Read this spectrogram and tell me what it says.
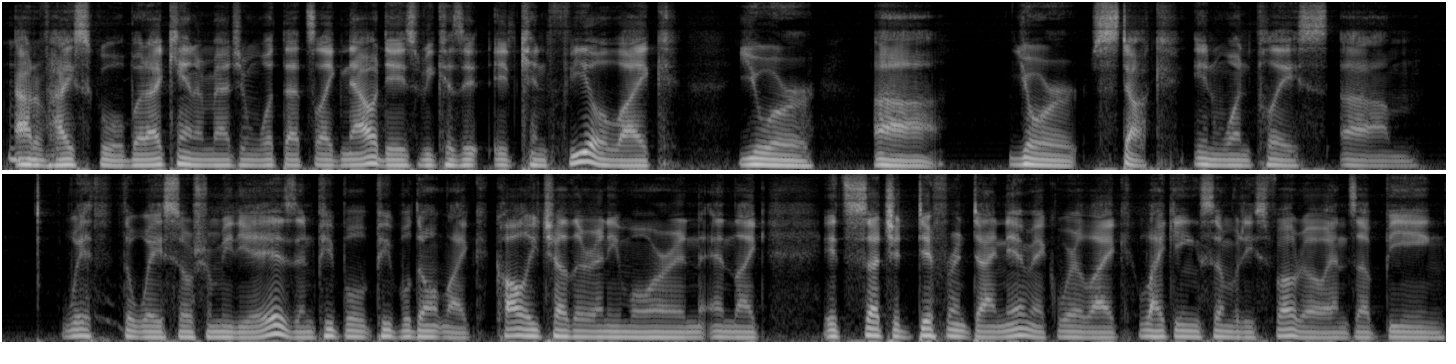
mm-hmm. out of high school, but I can't imagine what that's like nowadays because it it can feel like you're uh you're stuck in one place um with the way social media is and people people don't like call each other anymore and and like it's such a different dynamic where like liking somebody's photo ends up being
